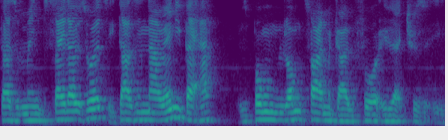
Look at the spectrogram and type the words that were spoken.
Doesn't mean say those words. He doesn't know any better. He was born a long time ago before electricity,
